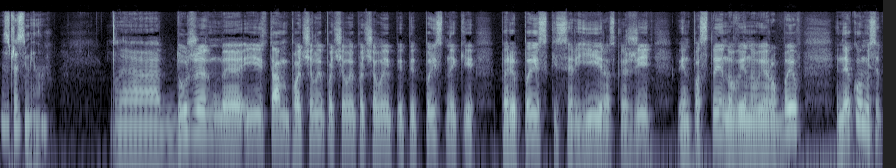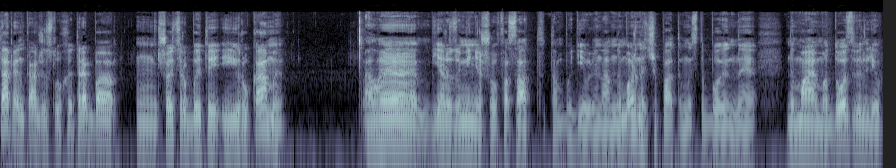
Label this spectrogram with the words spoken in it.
Зрозуміло. Е, Дуже е, і там почали, почали, почали підписники, переписки. Сергій, розкажіть. Він пости нові нові робив. І на якомусь етапі він каже: слухай, треба щось робити і руками. Але є розуміння, що фасад там будівлі нам не можна чіпати, ми з тобою не, не маємо дозвілів.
